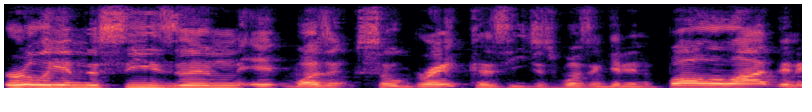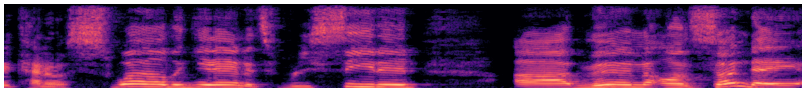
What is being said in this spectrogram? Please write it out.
Early in the season, it wasn't so great because he just wasn't getting the ball a lot. Then it kind of swelled again. It's receded. Uh, then on Sunday,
